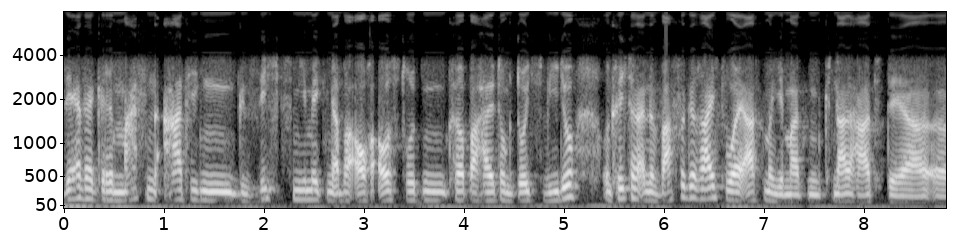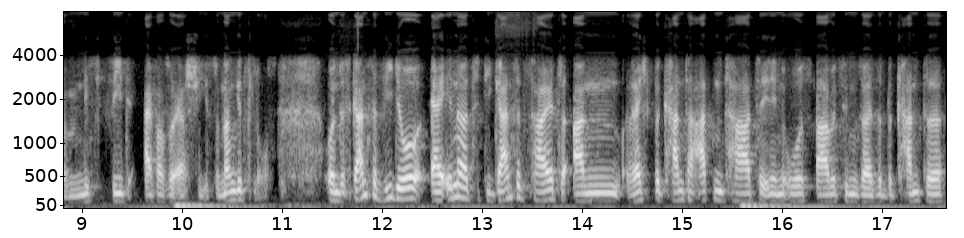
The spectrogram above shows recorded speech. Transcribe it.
sehr, sehr grimassenartigen Gesichtsmimiken, aber auch Ausdrücken, Körperhaltung durchs Video und kriegt dann eine Waffe gereicht, wo er erstmal jemanden knallhart, der ähm, nichts sieht, einfach so erschießt. Und dann geht's los. Und das ganze Video erinnert die ganze Zeit an recht bekannte Attentate in den USA, beziehungsweise bekannte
